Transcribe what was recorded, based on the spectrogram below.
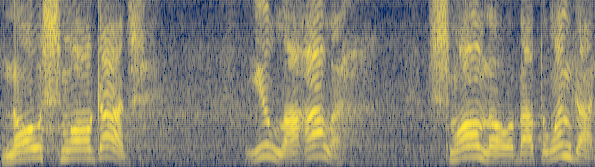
No small gods. Illa Allah. Small know about the one God.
